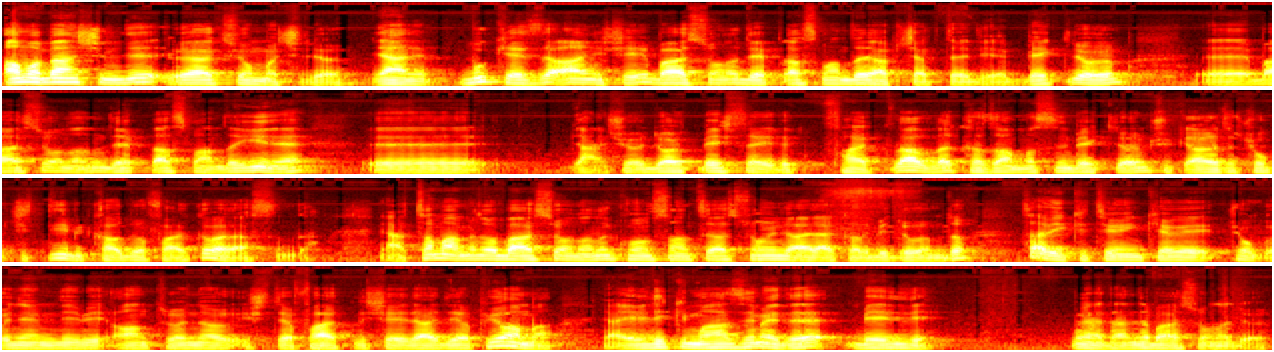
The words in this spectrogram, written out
ama ben şimdi reaksiyon maçı diyorum. Yani bu kez de aynı şeyi Barcelona deplasmanda yapacaktır diye bekliyorum. E, Barcelona'nın deplasmanda yine e, yani şöyle 4-5 sayılık farklarla kazanmasını bekliyorum. Çünkü arada çok ciddi bir kadro farkı var aslında. Yani tamamen o Barcelona'nın konsantrasyonuyla alakalı bir durumdu. Tabii ki Trinker'i çok önemli bir antrenör, işte farklı şeyler de yapıyor ama ya eldeki malzeme de belli. Bu nedenle Barcelona diyorum.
